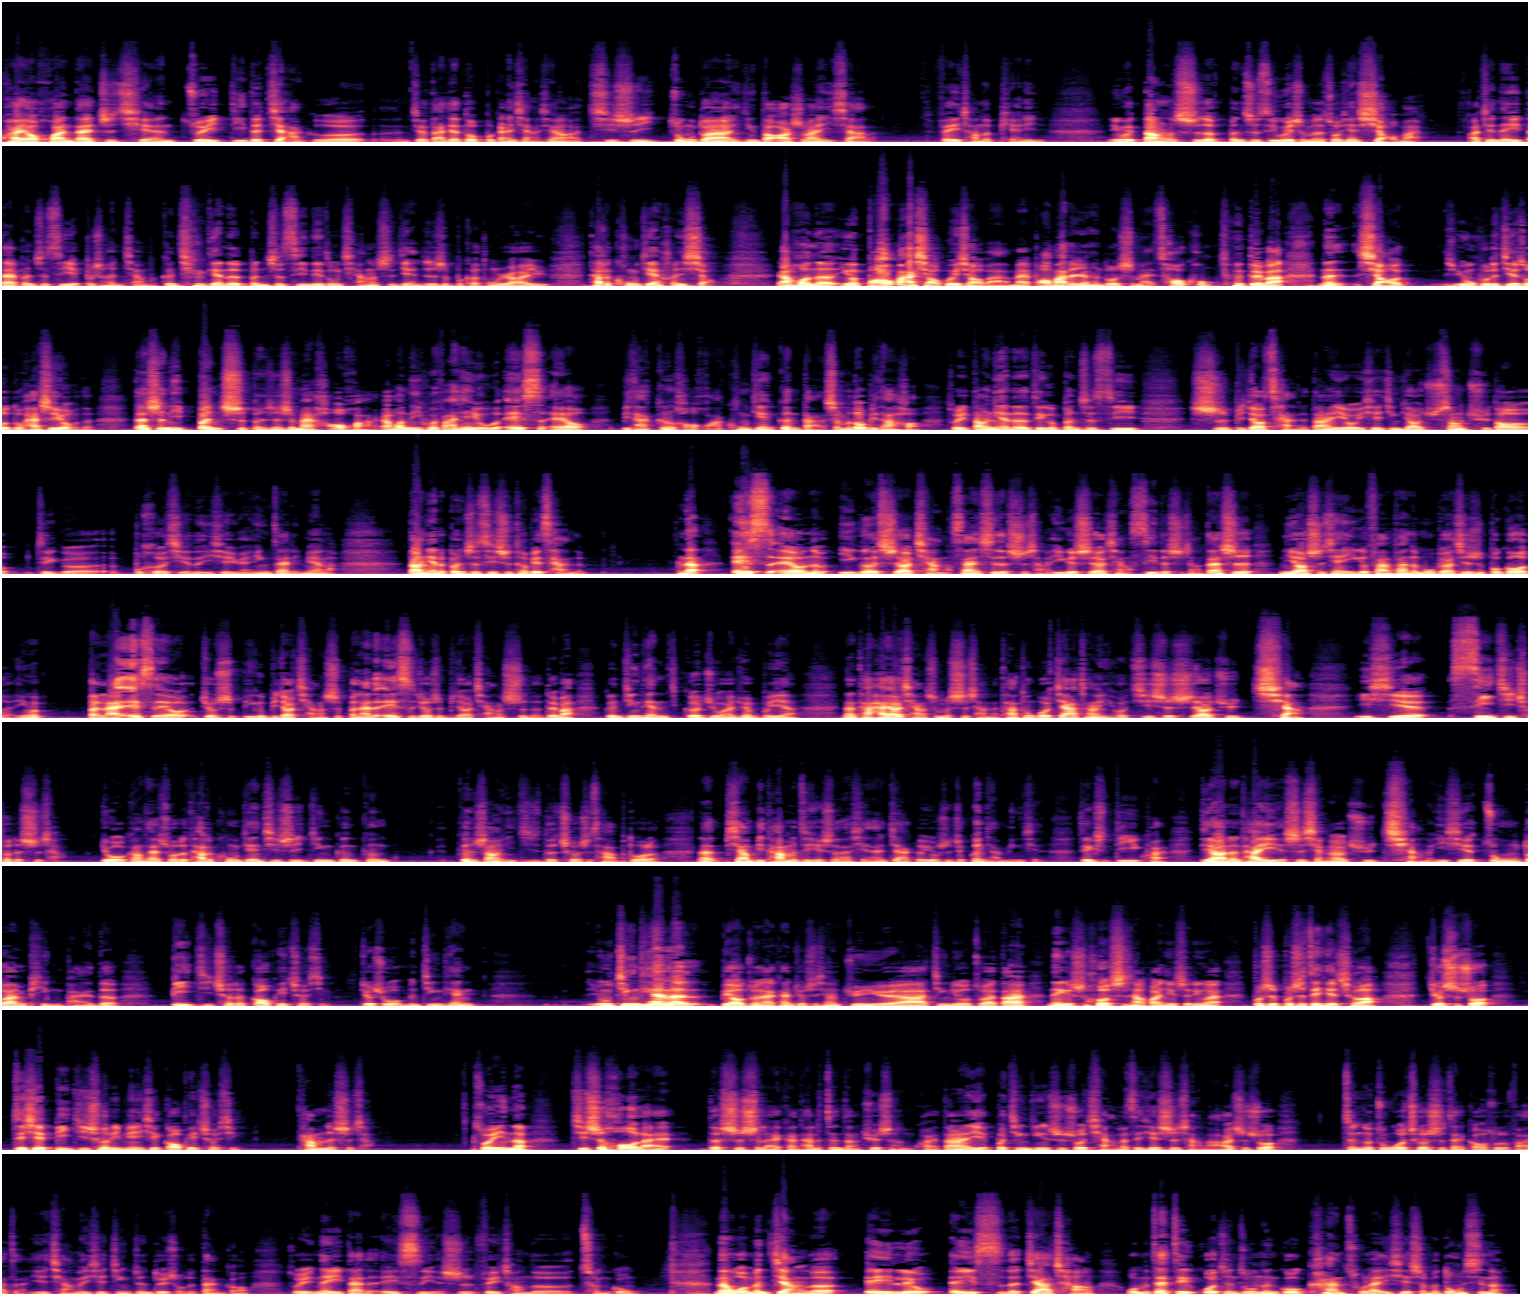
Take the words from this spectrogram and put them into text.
快要换代之前，最低的价格就大家都不敢想象啊！其实以终端啊，已经到二十万以下了，非常的便宜。因为当时的奔驰 C 为什么呢？首先小嘛，而且那一代奔驰 C 也不是很强，跟今天的奔驰 C 那种强势简直是不可同日而语。它的空间很小，然后呢，因为宝马小归小吧，买宝马的人很多是买操控，对吧？那小。用户的接受度还是有的，但是你奔驰本身是卖豪华，然后你会发现有个 S L 比它更豪华，空间更大，什么都比它好，所以当年的这个奔驰 C 是比较惨的，当然也有一些经销商渠道这个不和谐的一些原因在里面了。当年的奔驰 C 是特别惨的，那 S L 呢，一个是要抢三系的市场，一个是要抢 C 的市场，但是你要实现一个翻番的目标其实是不够的，因为。本来 S L 就是一个比较强势，本来的 A 四就是比较强势的，对吧？跟今天的格局完全不一样。那它还要抢什么市场呢？它通过加长以后，其实是要去抢一些 C 级车的市场。就我刚才说的，它的空间其实已经跟更更上一级的车是差不多了。那相比他们这些车，它显然价格优势就更加明显。这个是第一块。第二呢，它也是想要去抢一些终端品牌的 B 级车的高配车型，就是我们今天。用今天的标准来看，就是像君越啊、金牛座啊，当然那个时候市场环境是另外，不是不是这些车啊，就是说这些 B 级车里面一些高配车型，他们的市场。所以呢，其实后来的事实来看，它的增长确实很快。当然也不仅仅是说抢了这些市场了，而是说整个中国车市在高速的发展，也抢了一些竞争对手的蛋糕。所以那一代的 A 四也是非常的成功。那我们讲了 A 六、A 四的加长，我们在这个过程中能够看出来一些什么东西呢？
